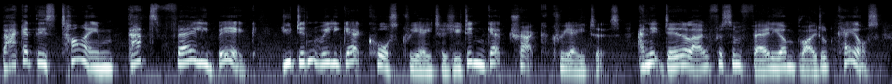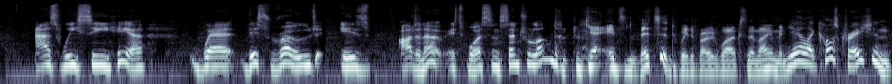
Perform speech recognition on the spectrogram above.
back at this time, that's fairly big. You didn't really get course creators, you didn't get track creators, and it did allow for some fairly unbridled chaos. As we see here, where this road is, I don't know, it's worse than central London. Yeah, it's littered with roadworks at the moment. Yeah, like course creation.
